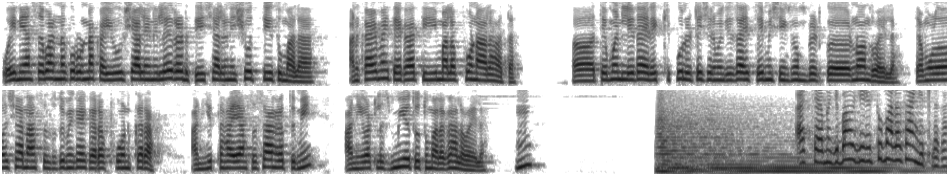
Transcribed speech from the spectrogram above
वहिनी असं भांडणं करू नका. येऊ शालिनीला रडती. शालिनी शोधती तुम्हाला. आणि काय माहिती आहे का ती मला फोन आला होता. ते म्हणले डायरेक्ट की पोलीस स्टेशनमध्ये जायचं मिशिंग कंप्लीट नोंदवायला. त्यामुळं शान असेल तर तुम्ही काय करा फोन करा. आणि इथं आहे असं सांगा तुम्ही. आणि वाटलंच मी येतो तुम्हाला घालवायला. अच्छा म्हणजे भाऊजीने तुम्हाला सांगितलं का?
